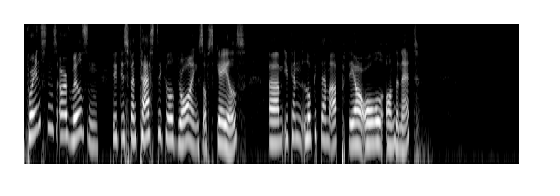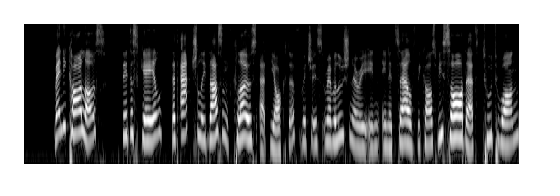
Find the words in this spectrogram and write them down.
For instance, Erv Wilson did these fantastical drawings of scales. Um, you can look at them up, they are all on the net. Wendy Carlos did a scale that actually doesn't close at the octave, which is revolutionary in, in itself because we saw that 2 to 1,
